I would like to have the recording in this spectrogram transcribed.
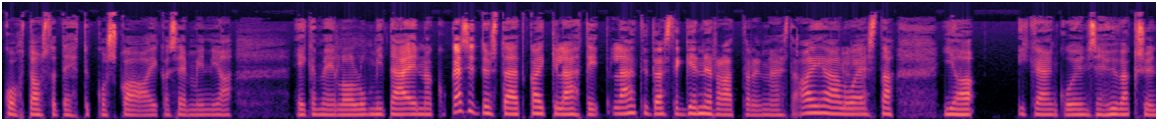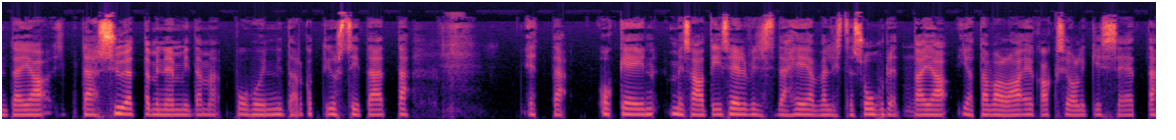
kohtausta tehty koskaan aikaisemmin ja eikä meillä ollut mitään ennakkokäsitystä, että kaikki lähti, lähti tästä generaattorin näistä aihealueista ja ikään kuin se hyväksyntä ja tämä syöttäminen, mitä mä puhuin, niin tarkoitti just sitä, että, että okei, me saatiin selville sitä heidän välistä suhdetta ja, ja tavallaan ekaksi olikin se, että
